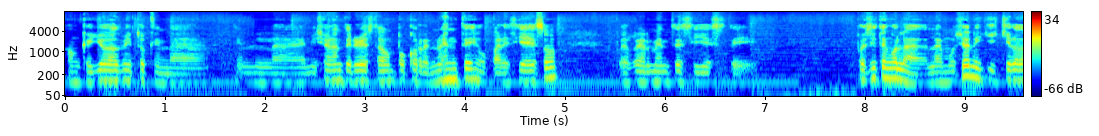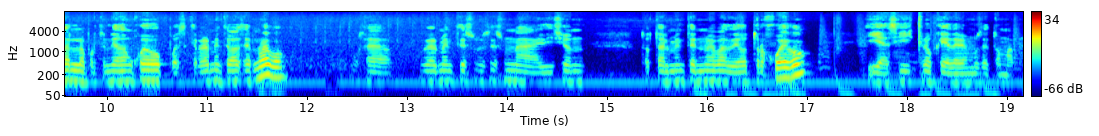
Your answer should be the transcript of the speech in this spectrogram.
aunque yo admito que en la, en la emisión anterior estaba un poco renuente o parecía eso, pues realmente sí, este, pues sí tengo la, la emoción y, quiero darle la oportunidad a un juego pues que realmente va a ser nuevo. O sea, realmente eso es una edición totalmente nueva de otro juego y así creo que debemos de tomarlo.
